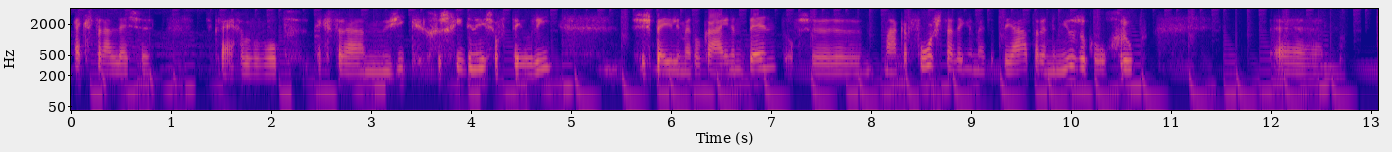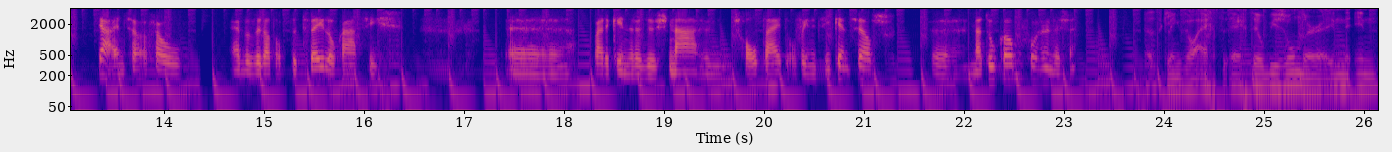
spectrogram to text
extra lessen. Krijgen bijvoorbeeld extra muziekgeschiedenis of theorie. Ze spelen met elkaar in een band of ze maken voorstellingen met het theater en de musicalgroep. Ehm ja, en zo, zo hebben we dat op de twee locaties. eh, waar de kinderen dus na hun schooltijd of in het weekend zelfs eh, naartoe komen voor hun lessen. Dat klinkt wel echt, echt heel bijzonder. In, in,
